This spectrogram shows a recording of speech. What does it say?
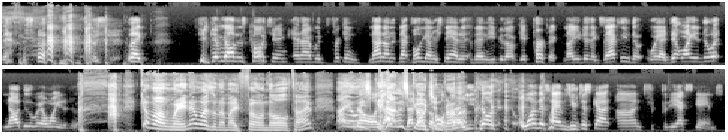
Like he'd give me all this coaching, and I would freaking not un- not totally understand it. And then he'd be like, "Okay, perfect. Now you did exactly the way I didn't want you to do it. Now do the way I want you to do it." Come on, Wayne. That wasn't on my phone the whole time. I always, no, I was not- not coaching, brother. You, no, one of the times you just got on for the X Games,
